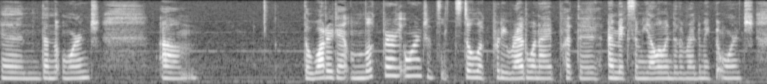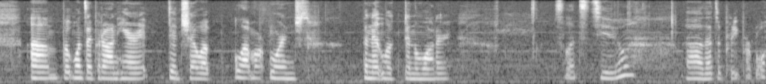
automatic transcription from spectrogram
and then the orange. Um, the water didn't look very orange. It still looked pretty red when I put the, I mixed some yellow into the red to make the orange. Um, but once I put it on here, it did show up a lot more orange than it looked in the water. So let's do, oh, that's a pretty purple.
